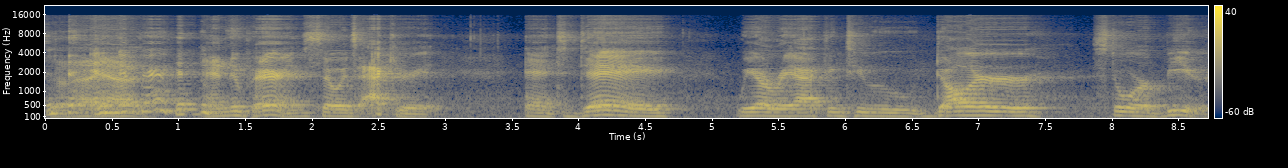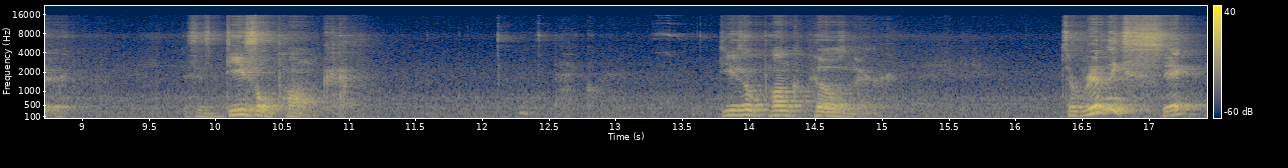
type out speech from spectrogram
so that- And new parents. and new parents. So it's accurate. And today we are reacting to dollar store beer. This is Diesel Punk. Diesel Punk Pilsner. It's a really sick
